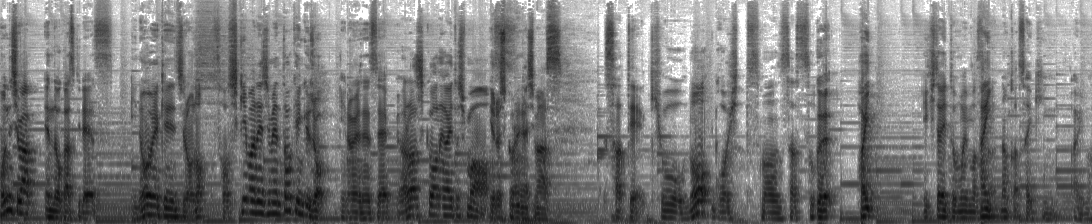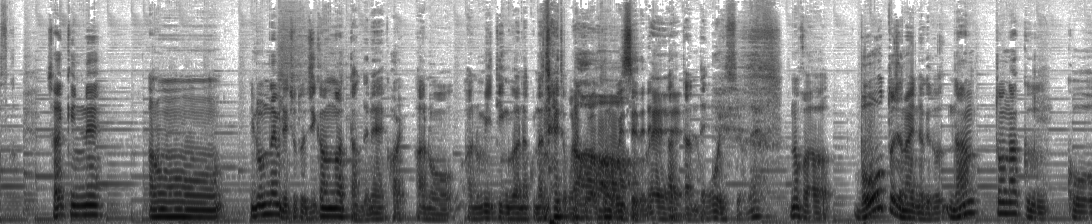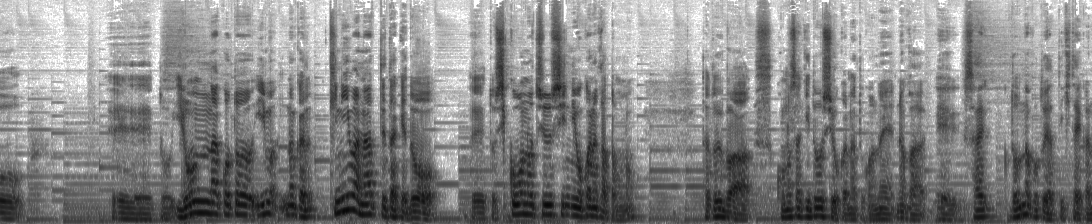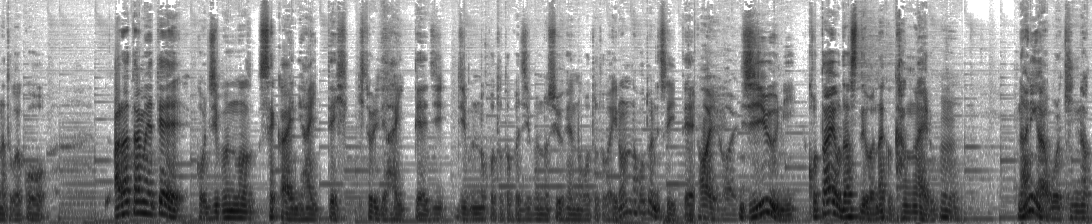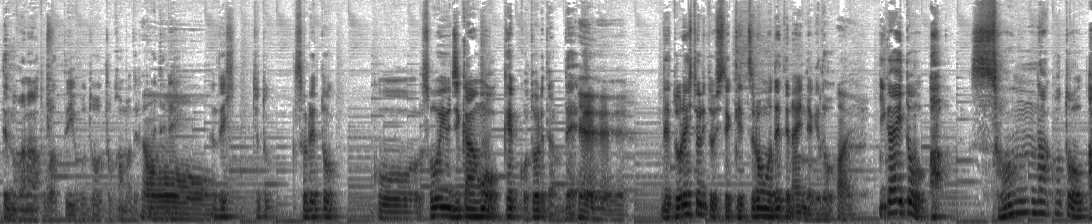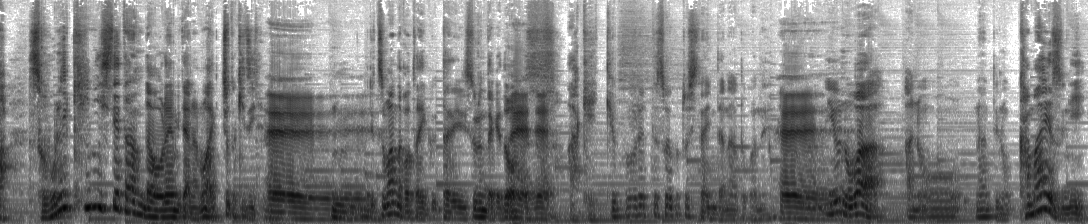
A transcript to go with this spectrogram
こんにちは、遠藤和樹です。井上健一郎の組織マネジメント研究所。井上先生、よろしくお願いいたします。よろしくお願いします。さて、今日のご質問、早速、はい。いきたいと思いますが、はいなんか最近ありますか？最近ね、あのーいろんな意味でちょっと時間があったんでね、はい。あの、あの、ミーティングがなくなったりとかね、このご時世でね、ええあったんで、多いですよね。なんか、ぼーっとじゃないんだけど、なんとなく、こう、えっ、と、いろんなこと、今、なんか気にはなってたけど、えっ、と、思考の中心に置かなかったもの。例えば、この先どうしようかなとかね、なんか、えーさいどんなことやっていきたいかなとか、こう、改めてこう自分の世界に入って、ひ一人で入ってじ、自分のこととか自分の周辺のこととか、いろんなことについて、はいはい。自由に答えを出すではなく考える。うん。何が俺気になってんのかなとかっていうこととかまで含めてね。ちょっとそれと、こう、そういう時間を結構取れたので、えで、どれ一人として結論は出てないんだけどえ、はい。意外と、あ、そんなことを、あ、それ気にしてたんだ俺、みたいなのはちょっと気づいてる。ええうんでつまんなかったりするんだけど、えあ、結局俺ってそういうことしたいんだなとかね。いうのは、あの、なんていうの、構えずに、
